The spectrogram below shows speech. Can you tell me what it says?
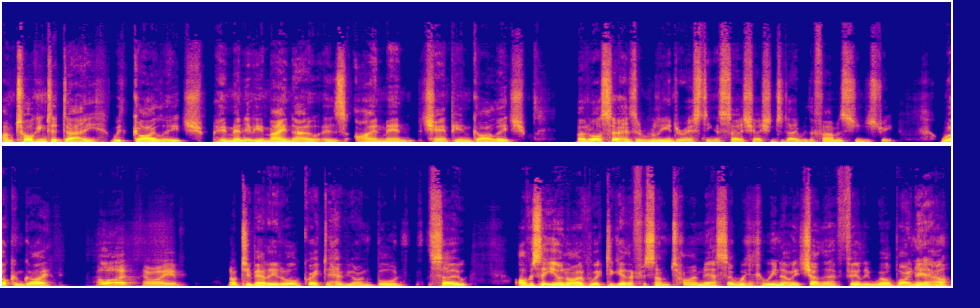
I'm talking today with Guy Leach, who many of you may know as Ironman champion Guy Leach, but also has a really interesting association today with the pharmacy industry. Welcome, Guy. Hello, how are you? Not too badly at all. Great to have you on board. So, obviously, you and I have worked together for some time now, so we, we know each other fairly well by now.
